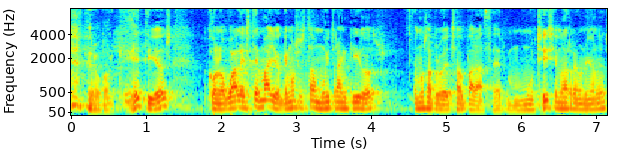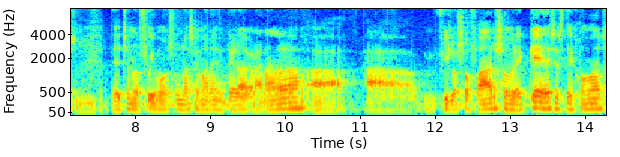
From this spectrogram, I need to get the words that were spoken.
¿Pero por qué, tíos? Con lo cual, este mayo que hemos estado muy tranquilos, hemos aprovechado para hacer muchísimas reuniones. De hecho, nos fuimos una semana entera a Granada a, a filosofar sobre qué es Stay Homas,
